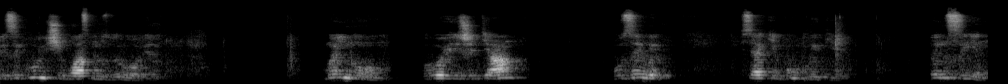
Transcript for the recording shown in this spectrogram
ризикуючи власним здоров'ям, майном, порою життям, возили всякі бублики, бензин,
